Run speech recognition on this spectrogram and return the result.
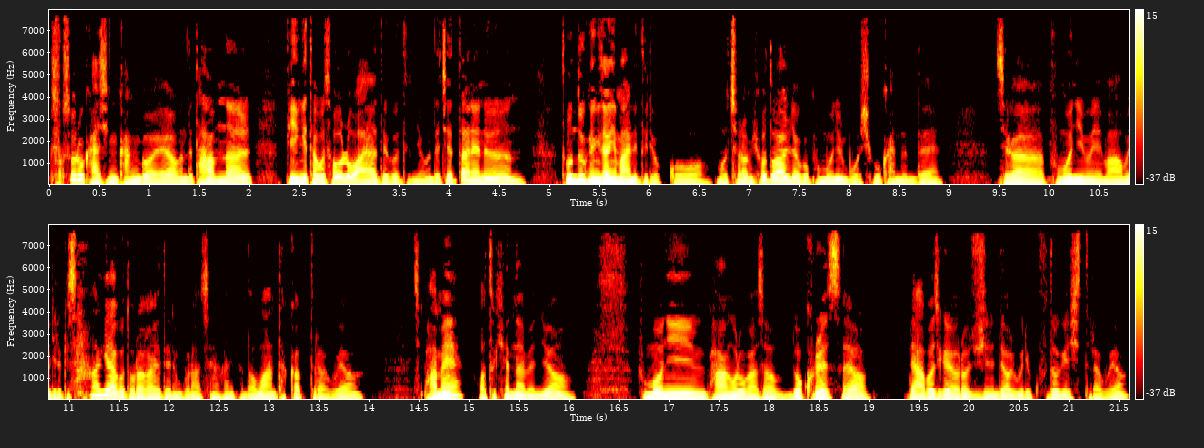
숙소로 가신 간 거예요. 근데 다음날 비행기 타고 서울로 와야 되거든요. 근데 제 딴에는 돈도 굉장히 많이 들였고 모처럼 효도하려고 부모님을 모시고 갔는데 제가 부모님의 마음을 이렇게 상하게 하고 돌아가야 되는구나 생각하니까 너무 안타깝더라고요. 밤에 어떻게 했냐면요. 부모님 방으로 가서 노크를 했어요. 근데 아버지가 열어주시는데 얼굴이 굳어 계시더라고요.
